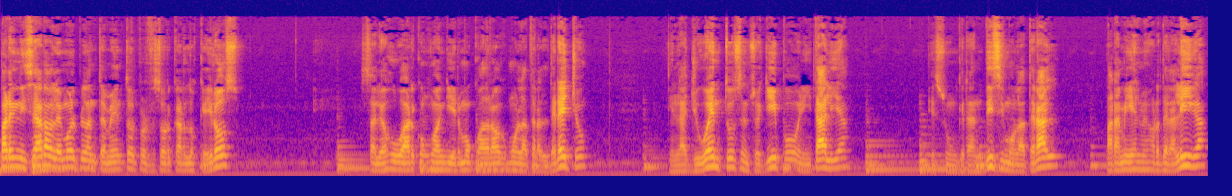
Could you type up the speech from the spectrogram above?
Para iniciar, hablemos del planteamiento del profesor Carlos Queiroz. Salió a jugar con Juan Guillermo Cuadrado como lateral derecho. En la Juventus, en su equipo, en Italia. Es un grandísimo lateral. Para mí es el mejor de la liga.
